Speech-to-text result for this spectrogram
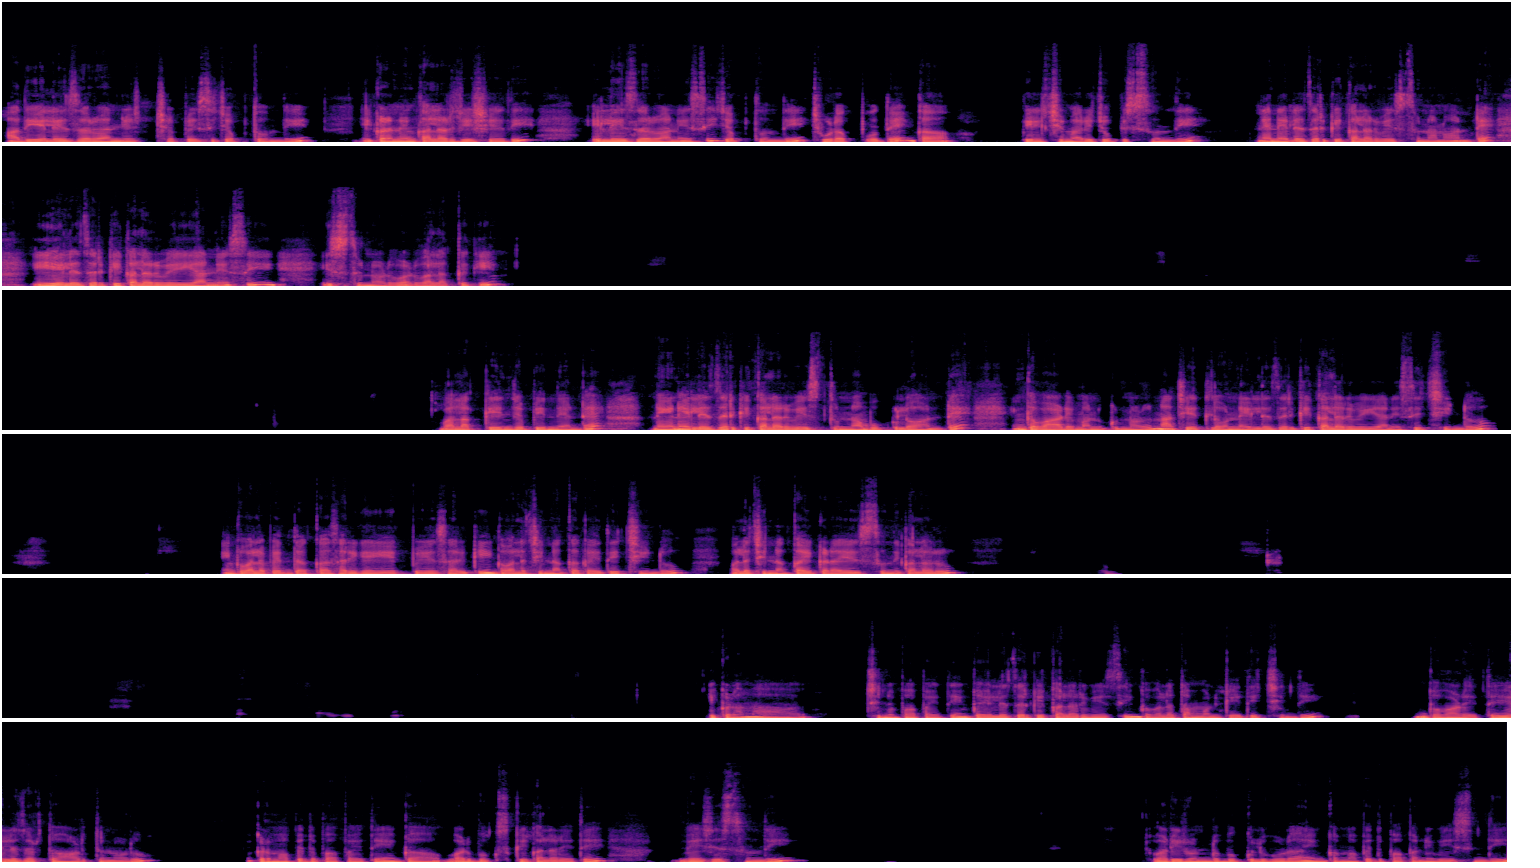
అది ఎలేజర్ అని చెప్పేసి చెప్తుంది. ఇక్కడ నేను కలర్ చేసేది ఎలేజర్ అనేసి చెప్తుంది. చూడకపోతే ఇంకా పిలిచి మరీ చూపిస్తుంది. నేను ఎలేజర్కి కలర్ వేస్తున్నాను అంటే, ఈ ఎలేజర్కి కలర్ వేయ అనేసి ఇస్తున్నాడు వాడు వాళ్ళ అక్కకి. వాళ్ళ అక్క ఏం చెప్పింది అంటే, నేను ఎలేజర్కి కలర్ వేస్తున్నా బుక్‌లో అంటే, ఇంకా వాడేమనుకున్నాడు నా చేతిలో ఉన్న ఎలేజర్కి కలర్ వేయి అనేసి ఇచ్చిండు. ఇంకా వాళ్ళ పెద్దక్క సరిగా వేయకపోయేసరికి ఇంకా వాళ్ళ చిన్నక్కకైతే ఇచ్చిండు. వాళ్ళ చిన్నక్క ఇక్కడ వేస్తుంది కలరు. ఇక్కడ మా చిన్న పాప అయితే ఇంకా ఎరేజర్‌కి కలర్ వేసి ఇంకా వాళ్ళ తమ్మునికైతే ఇచ్చింది. ఇంకా వాడైతే ఎరేజర్‌తో ఆడుతున్నాడు. ఇక్కడ మా పెద్ద పాప అయితే ఇంకా వాడి బుక్స్‌కి కలర్ అయితే వేసేస్తుంది. వాడి రెండు బుక్కులు కూడా ఇంకా మా పెద్ద పాపని వేసింది.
